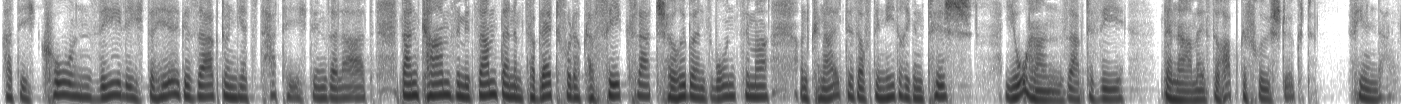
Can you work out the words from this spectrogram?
hatte ich Kohn selig dahergesagt und jetzt hatte ich den Salat. Dann kam sie mitsamt einem Tablett voller Kaffeeklatsch herüber ins Wohnzimmer und knallte es auf den niedrigen Tisch. Johann, sagte sie, der Name ist doch abgefrühstückt. Vielen Dank.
